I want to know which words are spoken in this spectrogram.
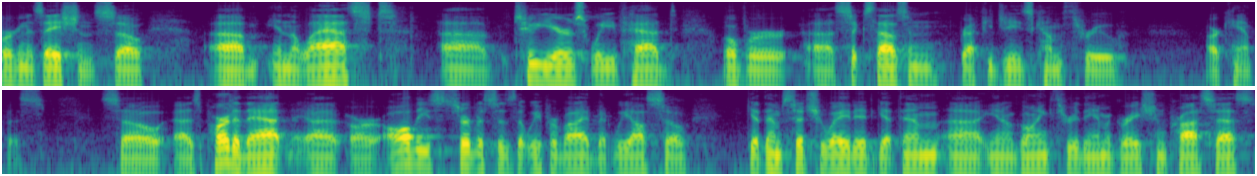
organization. So, um, in the last uh, two years, we've had over uh, 6,000 refugees come through our campus. So, as part of that uh, are all these services that we provide, but we also get them situated, get them, you know, going through the immigration process.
